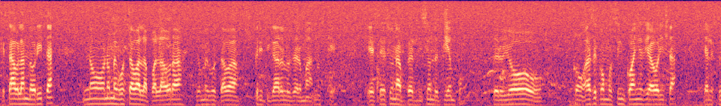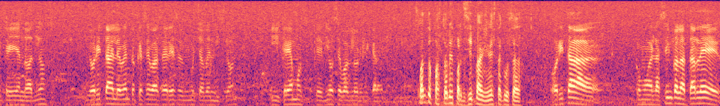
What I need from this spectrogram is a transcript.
que está hablando ahorita. No, no me gustaba la palabra, yo me gustaba criticar a los hermanos, que este es una perdición de tiempo. Pero yo, hace como cinco años ya ahorita, ya le estoy creyendo a Dios. Y ahorita el evento que se va a hacer es mucha bendición y creemos que Dios se va a glorificar ahí. ¿Cuántos pastores participan en esta cruzada? Ahorita, como a las 5 de la tarde,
